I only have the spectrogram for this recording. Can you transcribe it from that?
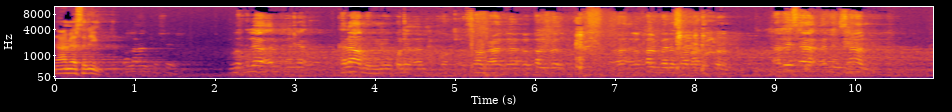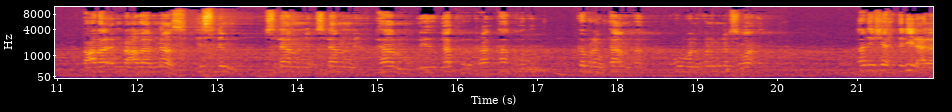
نعم يا سليم. مثل كلامه انه يقول اصابع القلب القلب بين اصابع الرحمن أليس الإنسان بعض بعض الناس يسلم اسلام إسلام تام ويكفر كفرا تام؟ هو من نفس واحد. هذا يا شيخ دليل على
